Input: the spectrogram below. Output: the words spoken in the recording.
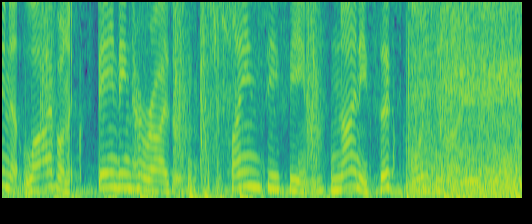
Join it live on Expanding Horizons, Plains FM 96.9.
